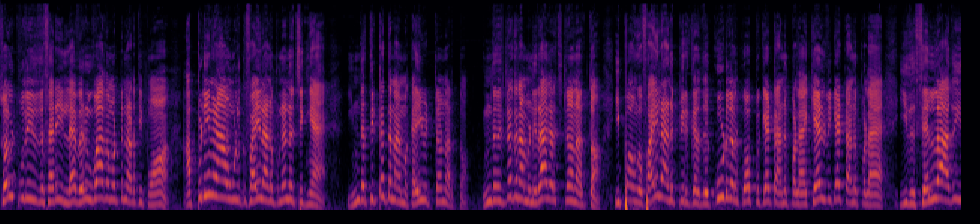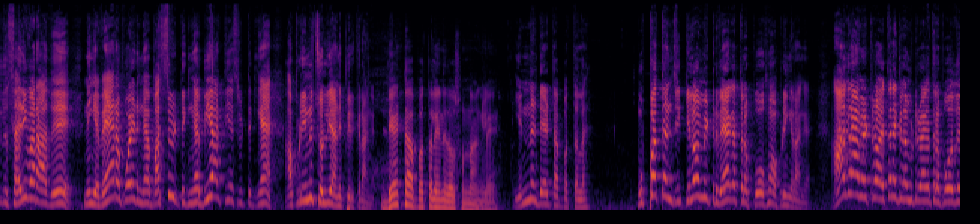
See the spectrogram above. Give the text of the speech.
சொல் புதிது இது சரியில்லை. வெறும் விவாதம் மட்டும் நடத்திப்போம். அப்படின்னு நான் உங்களுக்கு ஃபைல் அனுப்புனேன்னு வச்சுக்கங்க. இந்த திட்டத்தை நாம கைவிட்டோம்னு அர்த்தம். இந்த திட்டத்தை நம்ம நிராகரிச்சிட்டோம்னு அர்த்தம். இப்போ அவங்க ஃபைல் அனுப்பியிருக்கிறது கூடுதல் கோப்பு கேட்டு அனுப்பல கேள்வி கேட்டு அனுப்பல இது செல்லாது இது சரி வராது நீங்க வேற போயிடுங்க பஸ் விட்டுக்குங்க பிஆர்டிஎஸ் விட்டுக்குங்க அப்படின்னு சொல்லி அனுப்பியிருக்கிறாங்க. டேட்டா பத்தலைன்னு ஏதோ சொன்னாங்களே. என்ன டேட்டா பத்தல? முப்பத்தஞ்சு கிலோமீட்டர் வேகத்துல போகும் அப்படிங்கிறாங்க. ஆக்ரா மெட்ரோ எத்தனை கிலோமீட்டர் வேகத்துல போகுது?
